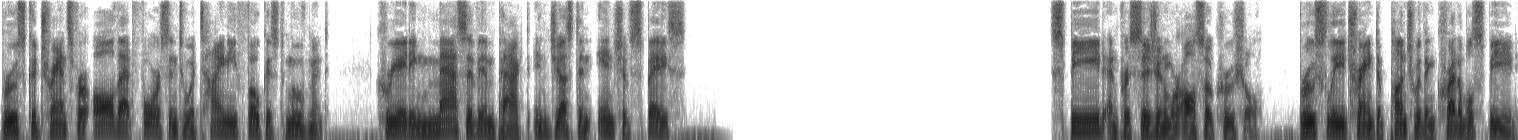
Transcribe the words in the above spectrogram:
Bruce could transfer all that force into a tiny focused movement, creating massive impact in just an inch of space. Speed and precision were also crucial. Bruce Lee trained to punch with incredible speed,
